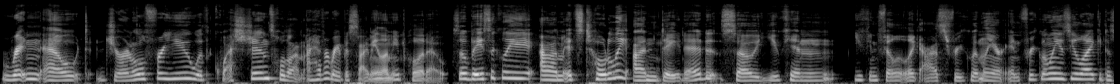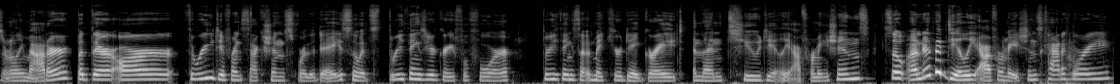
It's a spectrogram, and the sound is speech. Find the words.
written out journal for you with questions. Hold on, I have it right beside me. Let me pull it out. So basically, um, it's totally undated, so you can you can fill it like as frequently or infrequently as you like. It doesn't really matter. But there are three different sections for the day. So it's three things you're grateful for, three things that would make your day great, and then two daily affirmations. So under the daily affirmations category,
